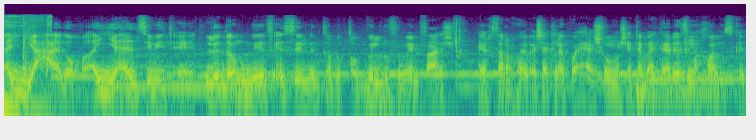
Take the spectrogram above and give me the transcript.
أي حاجة أي هلس بيتقال. اللي قدامك بيفقس إن أنت بتطبل له فما ينفعش. هيخسرك وهيبقى شكلك وحش ومش هتبقى كاريزما خالص كده.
